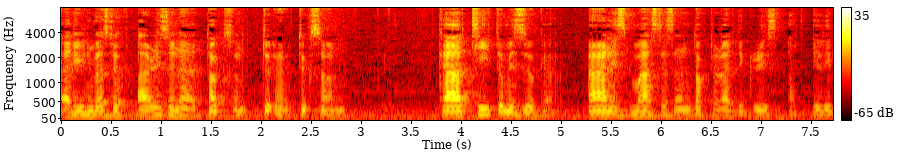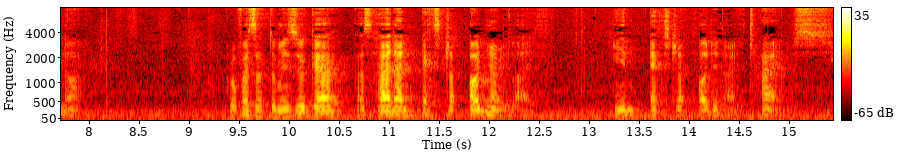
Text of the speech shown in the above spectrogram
at the University of Arizona Tucson, uh, Carl T. Tomizuka earned his master's and doctoral degrees at Illinois. Professor Tomizuka has had an extraordinary life in extraordinary times.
